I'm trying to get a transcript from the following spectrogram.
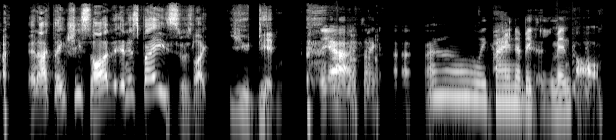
and I think she saw it in his face. It was like, you didn't. Yeah, it's like, uh, oh, we kind of became involved.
